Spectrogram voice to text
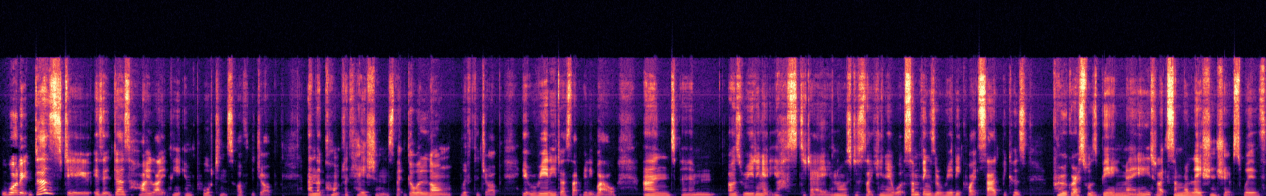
what it does do is it does highlight the importance of the job and the complications that go along with the job. It really does that really well. And um, I was reading it yesterday and I was just like, you know what? Some things are really quite sad because progress was being made, like some relationships with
